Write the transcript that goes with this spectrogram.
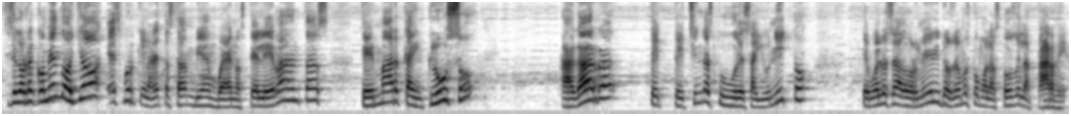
si se lo recomiendo yo es porque la neta están bien buenos. Te levantas, te marca incluso, agarra te, te chingas tu desayunito, te vuelves a dormir y nos vemos como a las 2 de la tarde.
